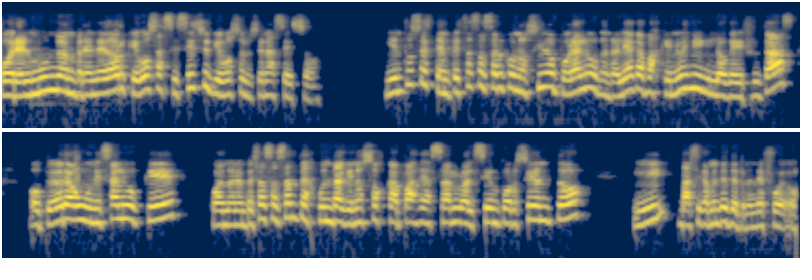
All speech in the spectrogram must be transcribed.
por el mundo emprendedor que vos haces eso y que vos solucionás eso. Y entonces te empezás a ser conocido por algo que en realidad capaz que no es ni lo que disfrutás, o peor aún, es algo que cuando lo empezás a hacer te das cuenta que no sos capaz de hacerlo al 100% y básicamente te prende fuego.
